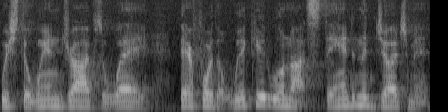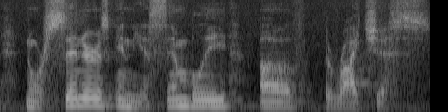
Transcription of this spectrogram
which the wind drives away. Therefore, the wicked will not stand in the judgment, nor sinners in the assembly of the righteous.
